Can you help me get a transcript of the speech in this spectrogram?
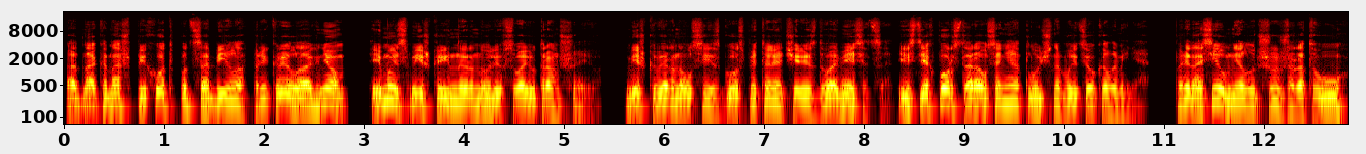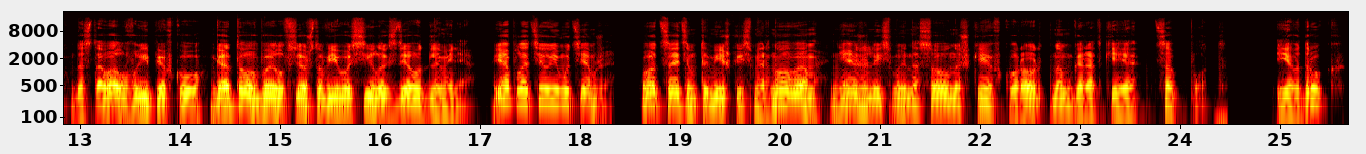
однако наш пехот подсобила, прикрыла огнем, и мы с Мишкой нырнули в свою траншею. Мишка вернулся из госпиталя через два месяца и с тех пор старался неотлучно быть около меня. Приносил мне лучшую жратву, доставал выпивку, готов был все, что в его силах сделать для меня. Я платил ему тем же. Вот с этим-то Мишкой Смирновым нежились мы на солнышке в курортном городке Цапот. И вдруг,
